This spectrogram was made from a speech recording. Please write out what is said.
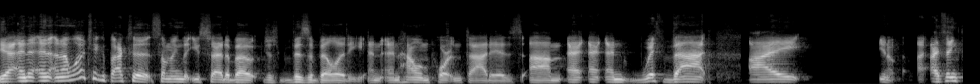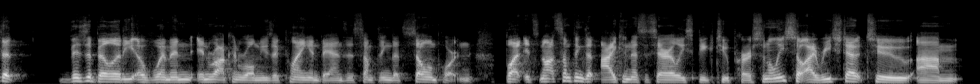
Yeah, and, and and I want to take it back to something that you said about just visibility and and how important that is. Um, and, and with that, I, you know, I think that visibility of women in rock and roll music playing in bands is something that's so important but it's not something that i can necessarily speak to personally so i reached out to um,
